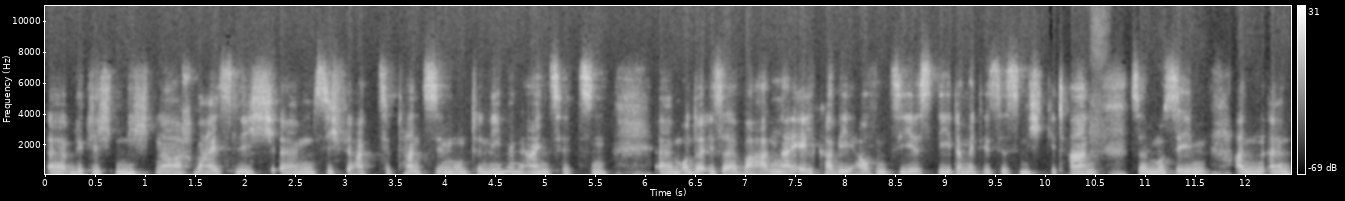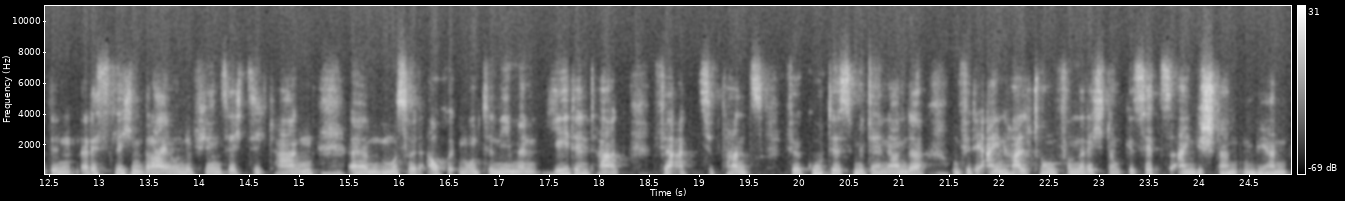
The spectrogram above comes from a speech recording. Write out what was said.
äh, wirklich nicht nachweislich ähm, sich für Akzeptanz im Unternehmen einsetzen. Ähm, und da ist ein Wagen, ein LKW auf dem CSD, damit ist es nicht getan, sondern muss eben an äh, den restlichen 364 Tagen, ähm, muss halt auch im Unternehmen jeden Tag für Akzeptanz, für gutes Miteinander und für die Einhaltung von Recht und Gesetz eingestanden werden.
